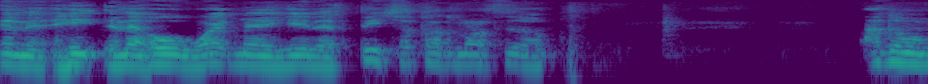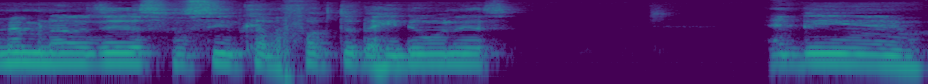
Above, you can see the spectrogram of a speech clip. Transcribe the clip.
and that he and that old white man gave that speech, I thought to myself, I don't remember none of this. It seems kind of fucked up that he doing this. And then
